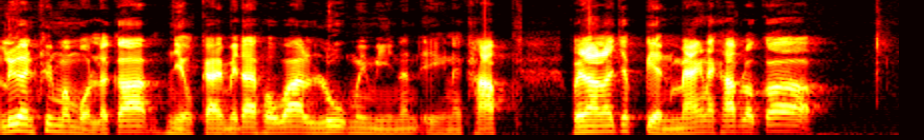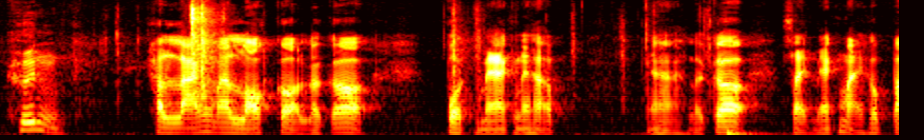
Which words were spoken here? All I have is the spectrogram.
เลื่อนขึ้นมาหมด แล้วก็เหนี่ยวไกลไม่ได้เพราะว่าลูกไม่มีนั่นเองนะครับ เวลาเราจะเปลี่ยนแม็กนะครับเราก็ขึ้นคันลังมาล็อกก่อน แล้วก็ปลดแม็กนะครับ อ่า แล้วก็ใส่แม็กใหม่เข้าไป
